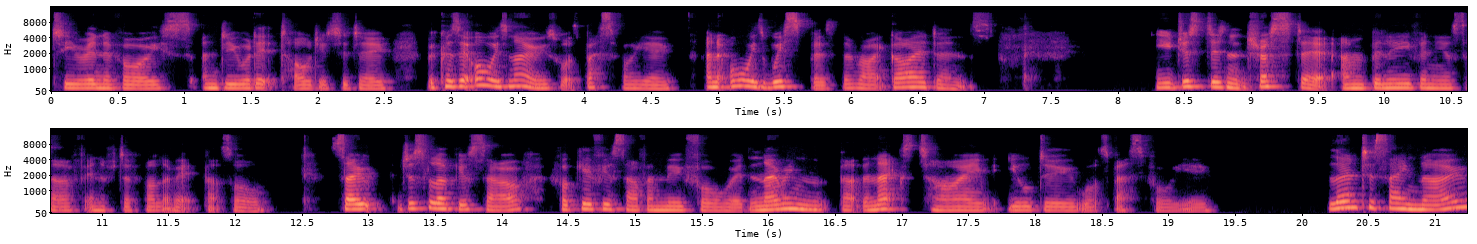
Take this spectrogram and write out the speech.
to your inner voice and do what it told you to do because it always knows what's best for you and it always whispers the right guidance. You just didn't trust it and believe in yourself enough to follow it that's all so just love yourself, forgive yourself, and move forward, knowing that the next time you'll do what's best for you. Learn to say no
